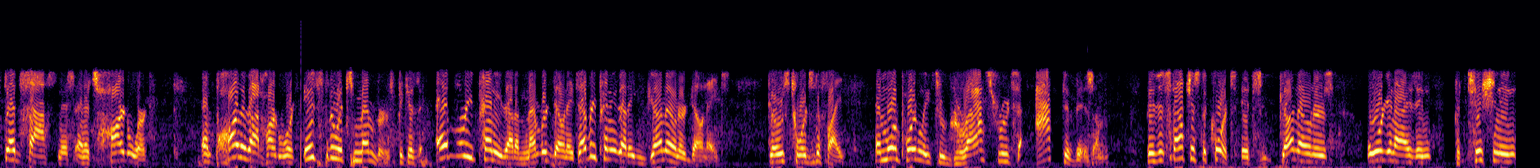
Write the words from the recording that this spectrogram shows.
steadfastness and its hard work, and part of that hard work is through its members, because every penny that a member donates, every penny that a gun owner donates, goes towards the fight. And more importantly, through grassroots activism, because it's not just the courts, it's gun owners organizing, petitioning,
